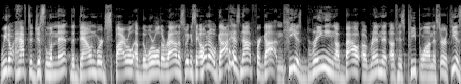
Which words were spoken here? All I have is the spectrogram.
we don't have to just lament the downward spiral of the world around us. We can say, oh no, God has not forgotten. He is bringing about a remnant of his people on this earth. He is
